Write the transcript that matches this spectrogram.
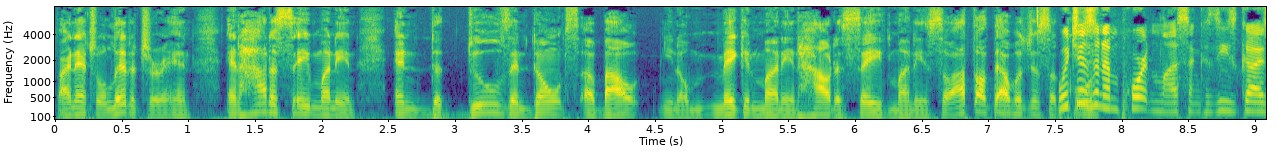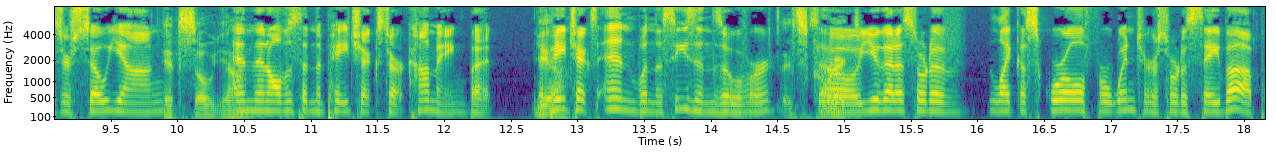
financial literature and and how to save money and and the do's and don'ts about you know making money and how to save money. So I thought that was just a Which cool, is an important lesson because these guys are so young. It's so young. And then all of a sudden the paychecks start coming, but the Yeah. paychecks end when the season's over. It's so correct. you got to sort of like a squirrel for winter, sort of save up.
